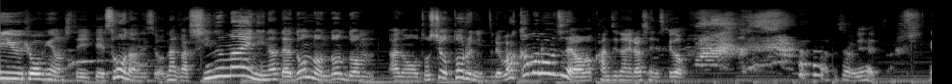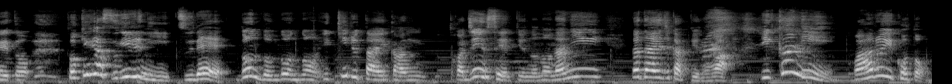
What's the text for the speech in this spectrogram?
っていう表現をしていて、そうなんですよ。なんか死ぬ前になったらどんどんどんどん、あの、年を取るにつれ、若者の時代はあんま感じないらしいんですけど、私はね、えっ、ー、と、時が過ぎるにつれ、どんどんどんどん生きる体感とか人生っていうのの何が大事かっていうのは、いかに悪いこと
